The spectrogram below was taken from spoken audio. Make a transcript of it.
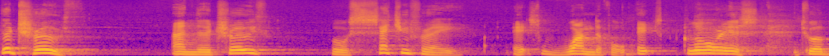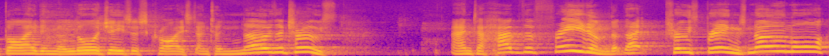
the truth, and the truth will set you free. It's wonderful. It's glorious to abide in the Lord Jesus Christ and to know the truth and to have the freedom that that truth brings. No more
